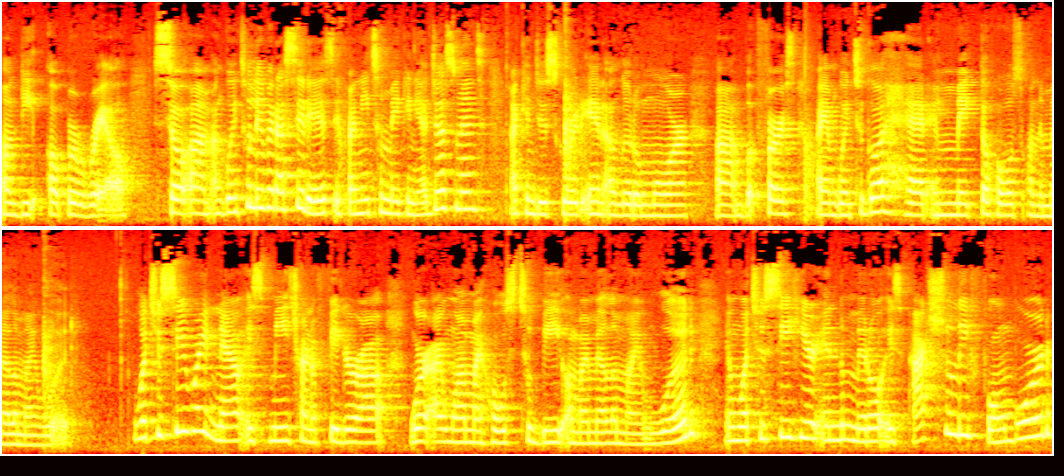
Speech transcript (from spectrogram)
on the upper rail. So um, I'm going to leave it as it is. If I need to make any adjustments, I can just screw it in a little more. Um, but first, I am going to go ahead and make the holes on the melamine wood. What you see right now is me trying to figure out where I want my holes to be on my melamine wood. And what you see here in the middle is actually foam board.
